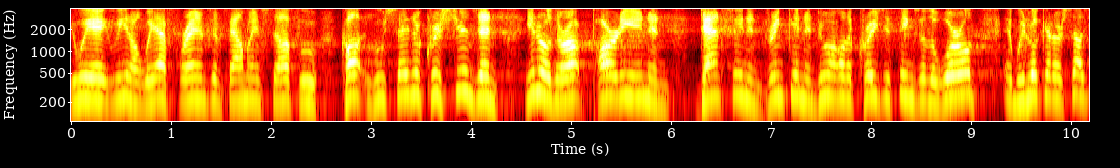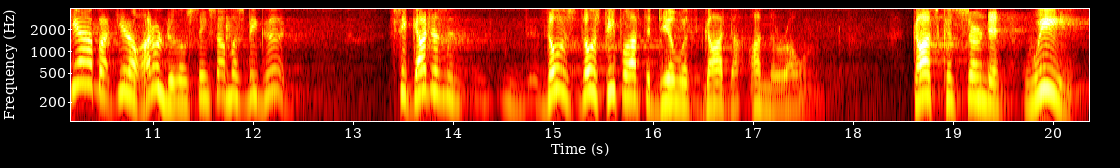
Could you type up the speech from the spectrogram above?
we, you know, we have friends and family and stuff who call, who say they're Christians, and you know, they're out partying and dancing and drinking and doing all the crazy things of the world, and we look at ourselves, yeah, but you know, I don't do those things, so I must be good. See, God doesn't, those, those people have to deal with God on their own. God's concerned that we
